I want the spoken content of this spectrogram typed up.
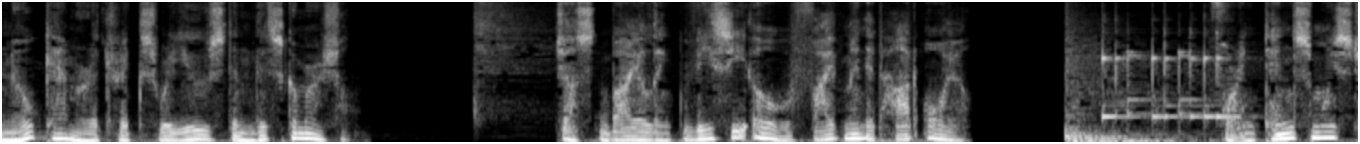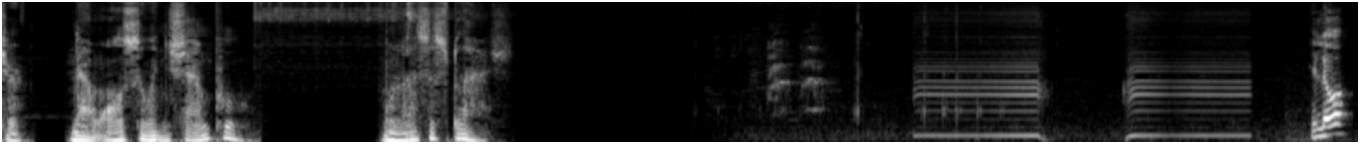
No camera tricks were used in this commercial. Just BioLink VCO 5-minute hot oil. For intense moisture, now also in shampoo. Mula sa Splash. Hello?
